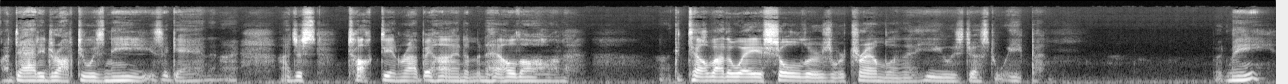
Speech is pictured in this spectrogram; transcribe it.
My daddy dropped to his knees again, and I, I just tucked in right behind him and held on. I could tell by the way his shoulders were trembling that he was just weeping. But me,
